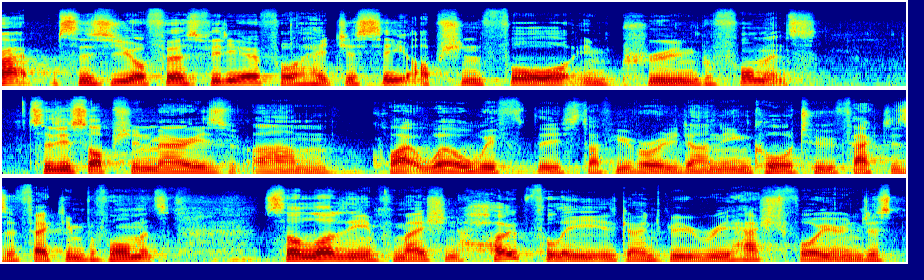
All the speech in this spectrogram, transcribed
right, so this is your first video for HSC option four, improving performance. So this option marries um, quite well with the stuff you've already done in core two factors affecting performance. So a lot of the information hopefully is going to be rehashed for you and just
